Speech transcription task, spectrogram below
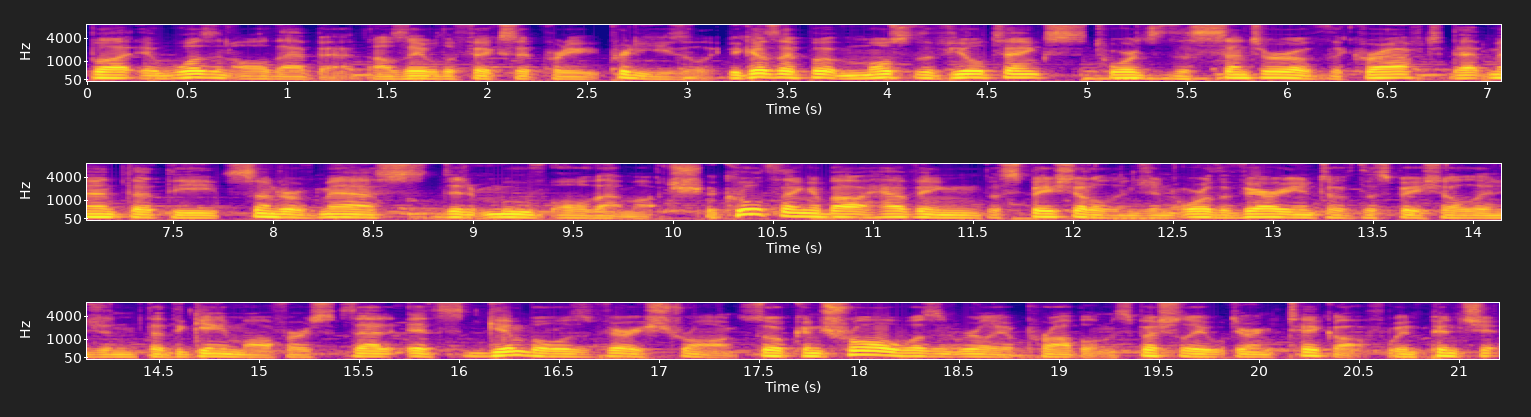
but it wasn't all that bad. I was able to fix it pretty, pretty easily. Because I put most of the fuel tanks towards the center of the craft, that meant that the center of mass didn't move all all that much. The cool thing about having the Space Shuttle engine, or the variant of the Space Shuttle engine that the game offers, is that its gimbal is very strong. So control wasn't really a problem, especially during takeoff, when pinching,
